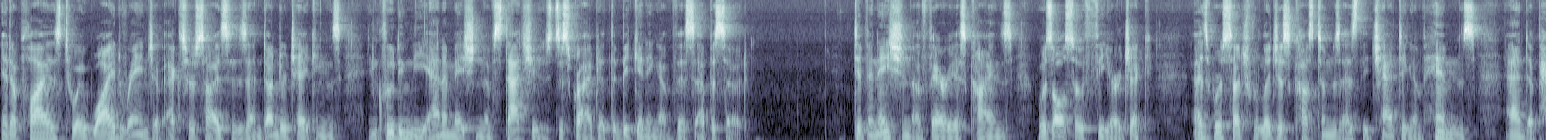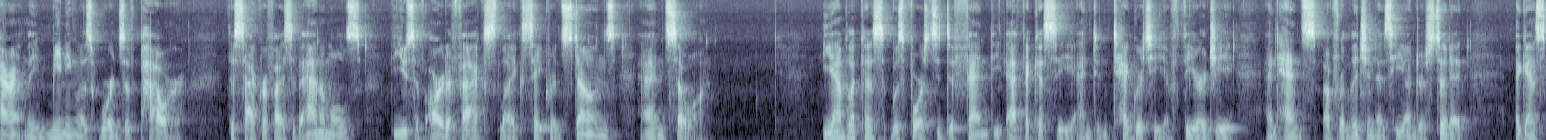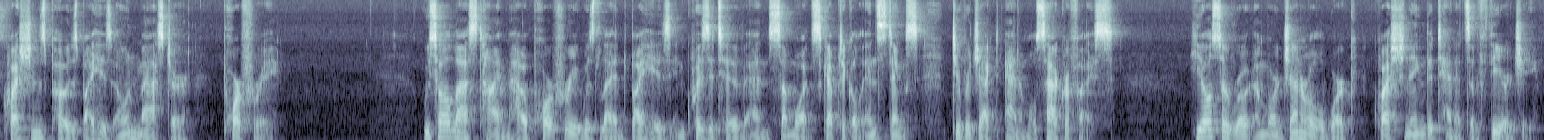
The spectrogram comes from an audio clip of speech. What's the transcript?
It applies to a wide range of exercises and undertakings, including the animation of statues described at the beginning of this episode. Divination of various kinds was also theurgic, as were such religious customs as the chanting of hymns and apparently meaningless words of power, the sacrifice of animals, the use of artifacts like sacred stones, and so on. Iamblichus was forced to defend the efficacy and integrity of theurgy, and hence of religion as he understood it, against questions posed by his own master, Porphyry. We saw last time how Porphyry was led by his inquisitive and somewhat skeptical instincts to reject animal sacrifice. He also wrote a more general work questioning the tenets of theurgy.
